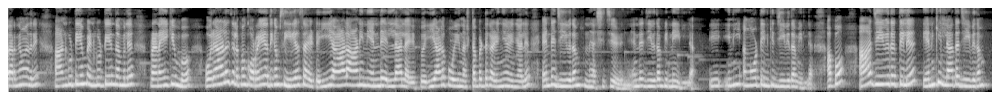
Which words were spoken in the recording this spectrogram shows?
പറഞ്ഞ മാതിരി ആൺകുട്ടിയും പെൺകുട്ടിയും തമ്മിൽ പ്രണയിക്കുമ്പോൾ ഒരാൾ ചിലപ്പം കുറേയധികം സീരിയസ് ആയിട്ട് ഇയാളാണ് ഇനി എന്റെ എല്ലാ ലൈഫ് ഇയാൾ പോയി നഷ്ടപ്പെട്ട് കഴിഞ്ഞു കഴിഞ്ഞാൽ എന്റെ ജീവിതം നശിച്ചു കഴിഞ്ഞു. എന്റെ ജീവിതം പിന്നെ ഇല്ല. ഈ ഇനി അങ്ങോട്ട് എനിക്ക് ജീവിതമില്ല. അപ്പോൾ ആ ജീവിതത്തിൽ എനിക്കില്ലാത്ത ജീവിതം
